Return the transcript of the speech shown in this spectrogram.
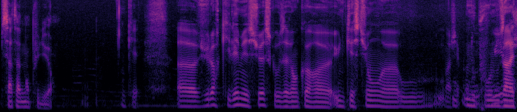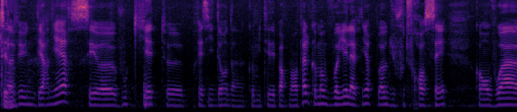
certainement plus dur. Ok. Euh, vu l'heure qu'il est, messieurs, est-ce que vous avez encore euh, une question euh, ou nous pouvons nous arrêter là J'en une dernière. C'est vous qui êtes président d'un comité départemental. Comment vous voyez l'avenir du foot français quand on voit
